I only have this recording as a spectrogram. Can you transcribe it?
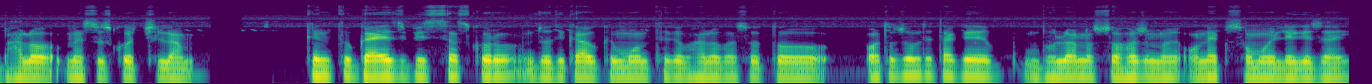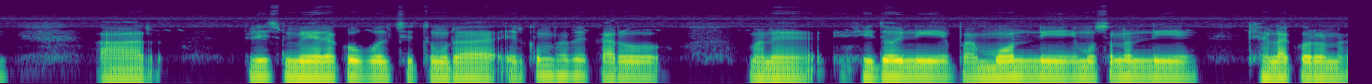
ভালো মেহসুস করছিলাম। কিন্তু গায়েজ বিশ্বাস করো, যদি কাউকে মন থেকে ভালোবাসো, তো অত জলদি তাকে ভুলানো সহজ নয়, অনেক সময় লেগে যায়। আর প্লিজ মেয়েরাকেও বলছি, তোমরা এরকমভাবে কারও মানে হৃদয় নিয়ে বা মন নিয়ে ইমোশনাল নিয়ে খেলা করো না।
